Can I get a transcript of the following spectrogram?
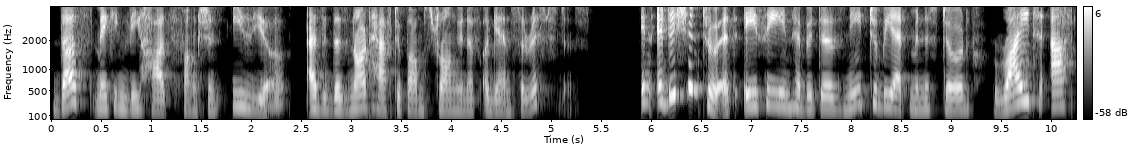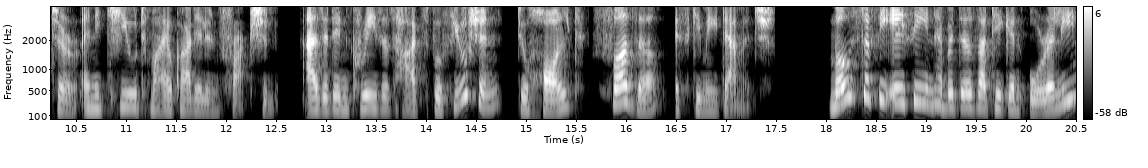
thus making the heart's function easier as it does not have to pump strong enough against the resistance. In addition to it, ACE inhibitors need to be administered right after an acute myocardial infarction, as it increases heart's perfusion to halt further ischemic damage. Most of the ACE inhibitors are taken orally,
